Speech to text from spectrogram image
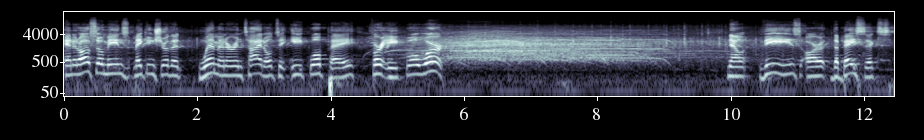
And it also means making sure that women are entitled to equal pay for equal work. Now, these are the basics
